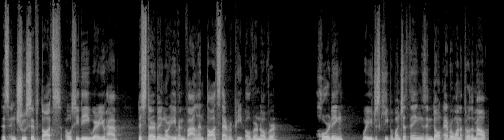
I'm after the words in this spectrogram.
There's intrusive thoughts OCD where you have disturbing or even violent thoughts that repeat over and over. Hoarding where you just keep a bunch of things and don't ever want to throw them out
